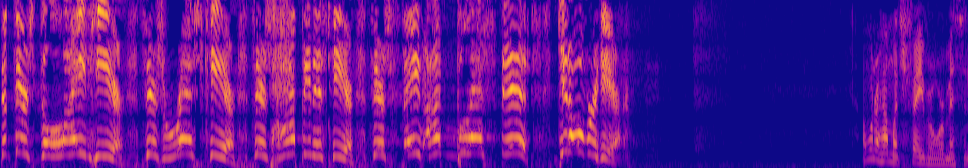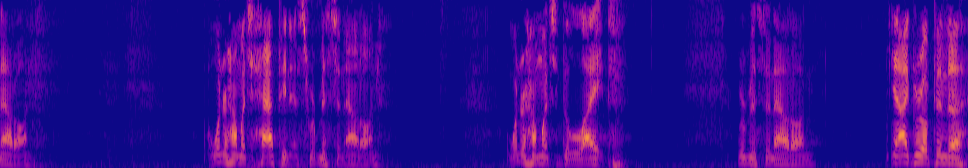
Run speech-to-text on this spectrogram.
That there's delight here, there's rest here, there's happiness here, there's favor. I've blessed this. Get over here. I wonder how much favor we're missing out on. I wonder how much happiness we're missing out on. I wonder how much delight we're missing out on. Yeah, I grew up in the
